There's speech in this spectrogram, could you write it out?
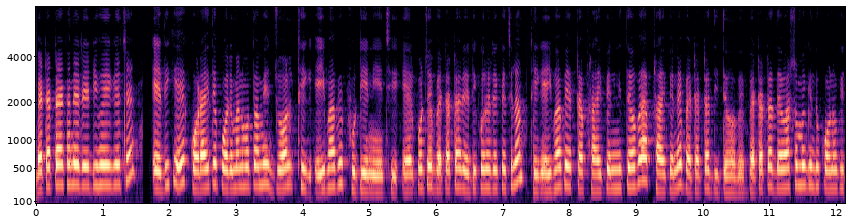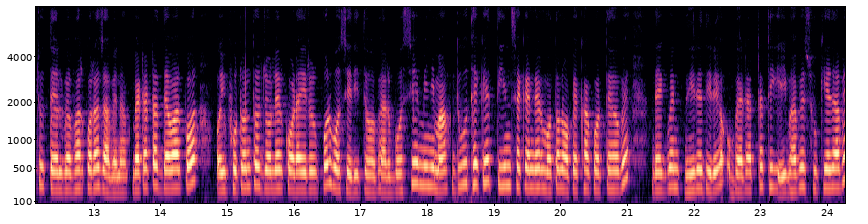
ব্যাটারটা এখানে রেডি হয়ে গেছে। এদিকে কড়াইতে পরিমাণ মতো আমি জল ঠিক এইভাবে ফুটিয়ে নিয়েছি। এরপর যে ব্যাটারটা রেডি করে রেখেছিলাম, ঠিক এইভাবে একটা ফ্রাই প্যান নিতে হবে আর ফ্রাই প্যানে ব্যাটারটা দিতে হবে। ব্যাটারটা দেওয়ার সময় কিন্তু কোনো কিছু তেল ব্যবহার করা যাবে না। ব্যাটারটা দেওয়ার পর ওই ফুটন্ত জলের কড়াইয়ের উপর বসিয়ে দিতে হবে। আর বসিয়ে মিনিমাম দু থেকে তিন সেকেন্ডের মতন অপেক্ষা করতে হবে। দেখবেন ধীরে ধীরে ব্যাটারটা ঠিক এইভাবে শুকিয়ে যাবে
